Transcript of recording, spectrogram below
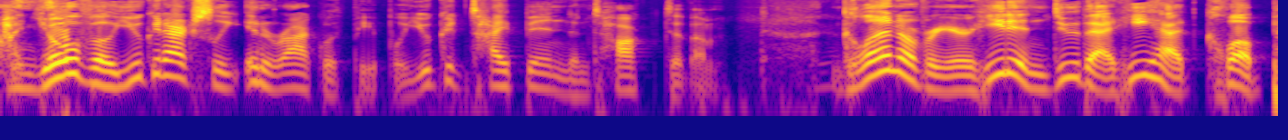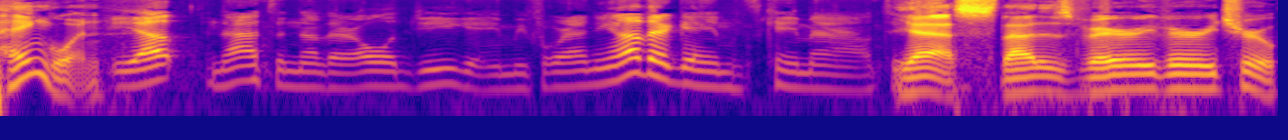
On Yoville, you could actually interact with people. You could type in and talk to them. Glenn over here, he didn't do that. He had Club Penguin. Yep, and that's another old G game before any other games came out. Yes, that is very, very true.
